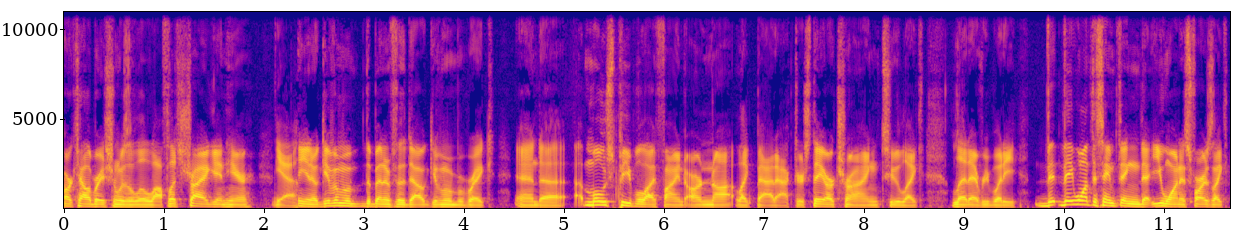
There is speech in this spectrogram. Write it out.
our calibration was a little off. Let's try again here. Yeah. You know, give them the benefit of the doubt, give them a break. And uh, most people I find are not like bad actors. They are trying to like let everybody, th- they want the same thing that you want as far as like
